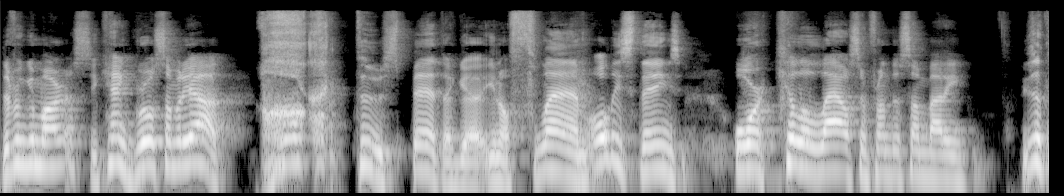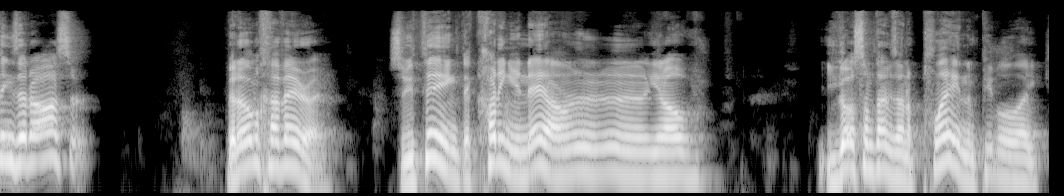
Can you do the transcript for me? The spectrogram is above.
Different Gemaras. You can't gross somebody out. to spit, like uh, you know, phlegm, all these things, or kill a louse in front of somebody. These are things that are awesome. So you think that cutting your nail, uh, you know, you go sometimes on a plane and people are like,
